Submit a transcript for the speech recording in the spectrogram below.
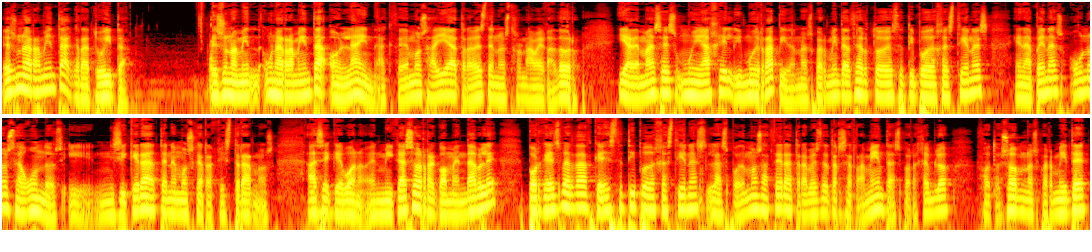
Es una herramienta gratuita es una, una, herramienta online, accedemos a a través de nuestro navegador. Y además es muy ágil y muy rápido, nos permite hacer todo este tipo de gestiones en apenas unos segundos y ni siquiera tenemos que registrarnos. Así que bueno, en mi caso recomendable porque es verdad que este tipo de gestiones las podemos hacer a través de otras herramientas, por ejemplo, Photoshop nos permite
